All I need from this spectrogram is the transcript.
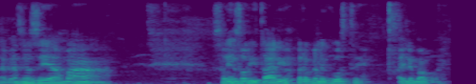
La canción se llama Soy en solitario, espero que les guste. Ahí les va pues.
